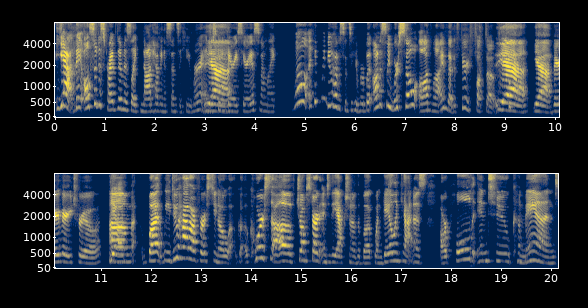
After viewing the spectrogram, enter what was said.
Yeah, they also describe them as like not having a sense of humor and just being very serious. And I'm like, well, I think we do have a sense of humor, but honestly, we're so online that it's very fucked up. yeah, yeah, very, very true. Yeah. Um, but we do have our first, you know, course of jumpstart into the action of the book when Gale and Katniss are pulled into command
